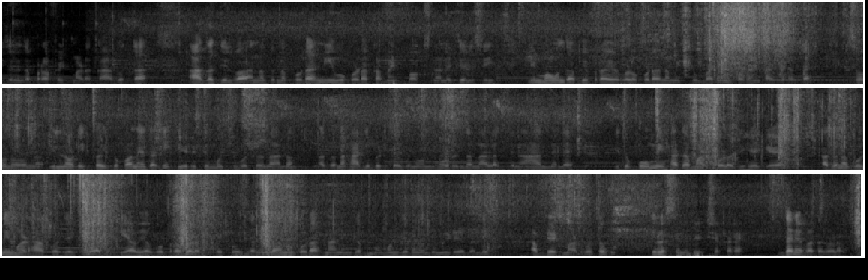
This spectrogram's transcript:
ಇದರಿಂದ ಪ್ರಾಫಿಟ್ ಮಾಡೋಕ್ಕಾಗುತ್ತಾ? ಆಗೋದಿಲ್ವಾ ಅನ್ನೋದನ್ನು ಕೂಡ ನೀವು ಕೂಡ ಕಮೆಂಟ್ ಬಾಕ್ಸ್ನಲ್ಲಿ ತಿಳಿಸಿ. ನಿಮ್ಮ ಒಂದು ಅಭಿಪ್ರಾಯಗಳು ಕೂಡ ನಮಗೆ ತುಂಬ ಇಂಪಾರ್ಟೆಂಟ್ ಆಗಿರುತ್ತೆ. ಸೊ ಇಲ್ಲಿ ನೋಡಿ ಸೊ ಈಗ ಕೊನೆಯದಾಗಿ ಈ ರೀತಿ ಮುಚ್ಚಿಬಿಟ್ಟು ನಾನು ಅದನ್ನು ಹಾಗೆ ಬಿಡ್ತಾ ಇದ್ದೀನಿ. ಒಂದು ಮೂರಿಂದ ನಾಲ್ಕು ದಿನ ಆದಮೇಲೆ ಇದು ಭೂಮಿ ಹದ ಮಾಡ್ಕೊಳ್ಳೋದು ಹೇಗೆ, ಅದನ್ನು ಗುಣಿ ಮಾಡಿ ಹಾಕೋದು ಹೇಗೆ, ಅದಕ್ಕೆ ಯಾವ್ಯಾವ ಗೊಬ್ಬರ ಬಳಸಬೇಕು ಎಲ್ಲನೂ ಕೂಡ ನಾನು ನಿಮಗೆ ಮುಂದಿನ ಒಂದು ವಿಡಿಯೋದಲ್ಲಿ ಅಪ್ಡೇಟ್ ಮಾಡಿಬಿಟ್ಟು ತಿಳಿಸ್ತೀನಿ ವೀಕ್ಷಕರೇ. ಧನ್ಯವಾದಗಳು.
